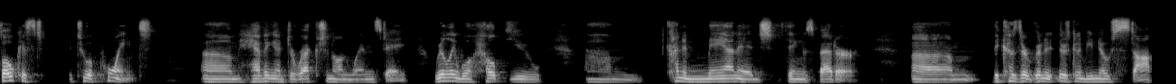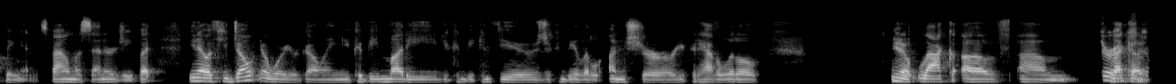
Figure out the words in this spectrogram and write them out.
focused to a point, um, having a direction on Wednesday really will help you um, kind of manage things better um, because to there's going to be no stopping it. It's boundless energy. But you know, if you don't know where you're going, you could be muddied, you can be confused, you can be a little unsure, you could have a little, you know, lack of um, direction. lack of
